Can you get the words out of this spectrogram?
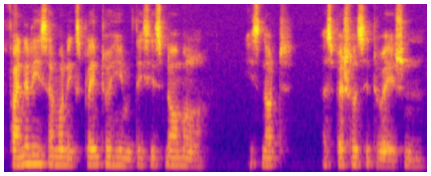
Finally, someone explained to him this is normal, it's not a special situation.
